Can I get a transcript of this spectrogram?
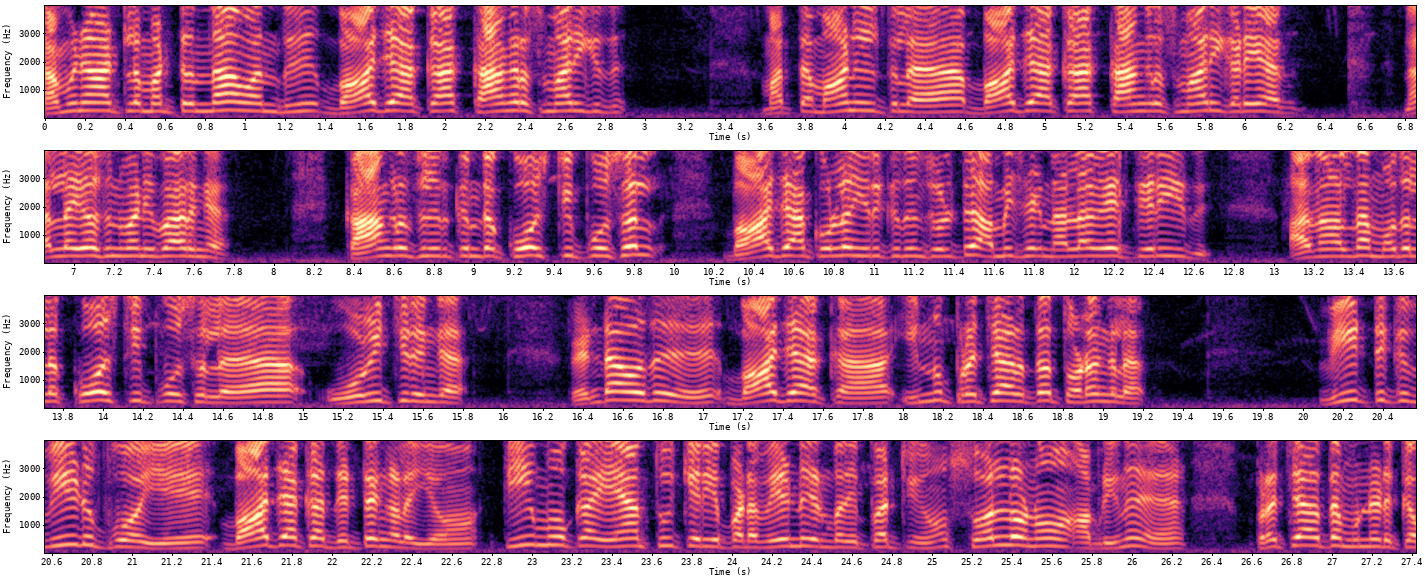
தமிழ்நாட்டில் மட்டும்தான் வந்து பாஜக காங்கிரஸ் மாதிரி இருக்குது மற்ற மாநிலத்தில் பாஜக காங்கிரஸ் மாதிரி கிடையாது. நல்ல யோசனை பண்ணி பாருங்கள் காங்கிரஸில் இருக்கின்ற கோஷ்டி பூசல் பாஜகவுள்ள இருக்குதுன்னு சொல்லிட்டு அமித்ஷாக்கு நல்லாவே தெரியுது. அதனால தான் முதல்ல கோஷ்டி பூசலை ஒழிச்சிடுங்க. ரெண்டாவது பாஜக இன்னும் பிரச்சாரத்தை தொடங்கலை. வீட்டுக்கு வீடு போய் பாஜக திட்டங்களையும் திமுக ஏன் தூக்கறியப்பட வேண்டும் என்பதை பற்றியும் சொல்லணும் அப்படின்னு பிரச்சாரத்தை முன்னெடுக்க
